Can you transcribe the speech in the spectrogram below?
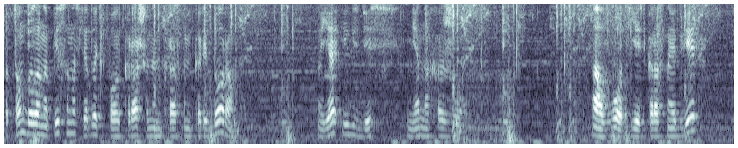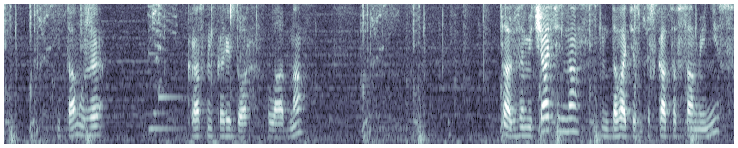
Потом было написано следовать по окрашенным красным коридорам, но я их здесь не нахожу. А, вот, есть красная дверь, и там уже красный коридор. Ладно. Так, замечательно. Давайте спускаться в самый низ.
